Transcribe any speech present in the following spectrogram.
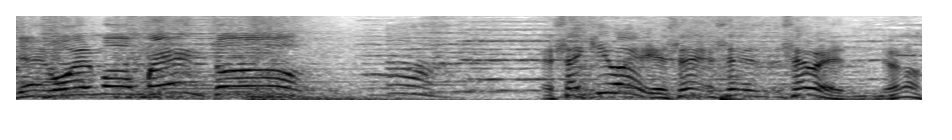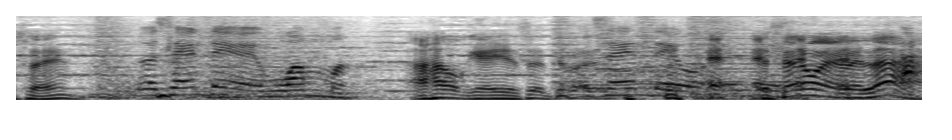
Llegó el momento. Ese aquí va ahí, ese, ese, ese ve, yo no sé. No, ese es el de Juanma. Ah, ok. Ese, Ese es el de, el ese no es, ¿verdad?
